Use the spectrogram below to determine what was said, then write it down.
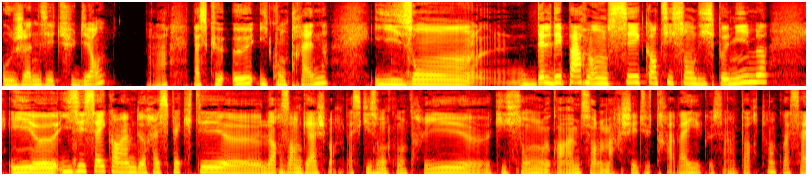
aux jeunes étudiants. Voilà, parce que eux, ils comprennent. Ils ont, dès le départ, on sait quand ils sont disponibles et euh, ils essayent quand même de respecter euh, leurs engagements parce qu'ils ont compris euh, qu'ils sont quand même sur le marché du travail et que c'est important. Quoi, ça,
